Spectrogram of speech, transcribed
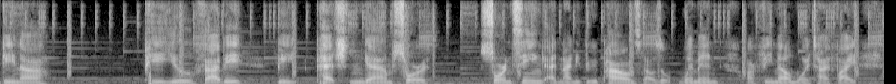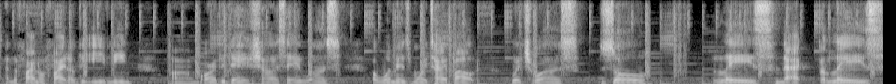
Dina Pu Fabi beat Pech Ngam Sor Sornsing at 93 pounds. That was a women or female Muay Thai fight. And the final fight of the evening, um, or the day, shall I say, was a women's Muay Thai bout, which was Zoe Lays the Lays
